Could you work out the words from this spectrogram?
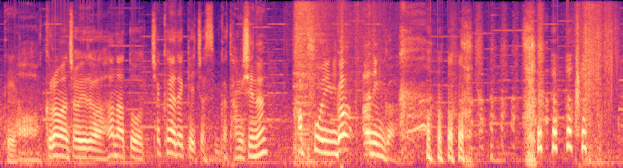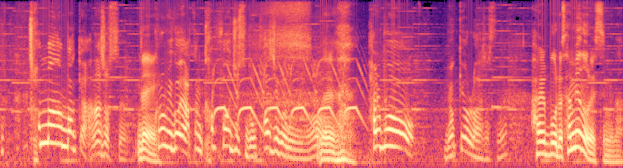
같아요. 어, 그러면 저희가 하나 또 체크해야 될 게 있지 않습니까? 당신은 카푸어인가 아닌가? 천만 원밖에 안 하셨어요. 네. 그럼 이거 약간 카푸어 지수 높아지거든요. 네. 할부 몇 개월로 하셨어요? 할부를 3년으로 했습니다.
